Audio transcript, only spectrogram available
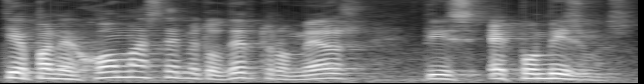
και επανερχόμαστε με το δεύτερο μέρος της εκπομπής μας.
